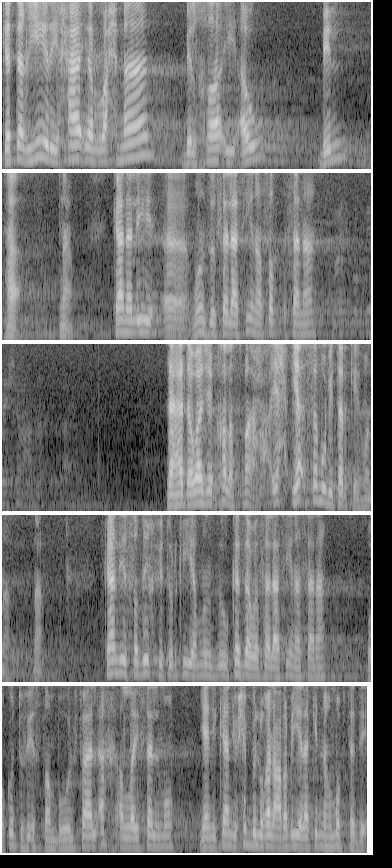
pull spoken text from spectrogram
كتغيير حاء الرحمن بالخاء أو بالهاء. نعم. كان لي آه، منذ ثلاثين سنة. لا هذا واجب خلص ما يأثم بتركه هنا. نعم. كان لي صديق في تركيا منذ كذا وثلاثين سنة وكنت في إسطنبول. فالأخ الله يسلمه يعني كان يحب اللغة العربية لكنه مبتدئ.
